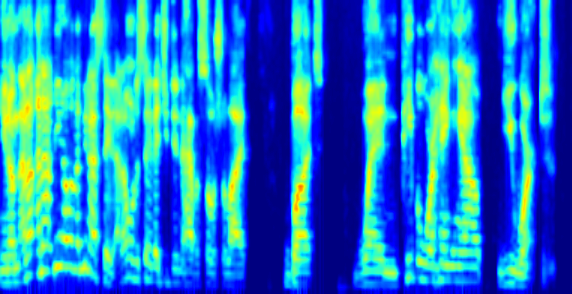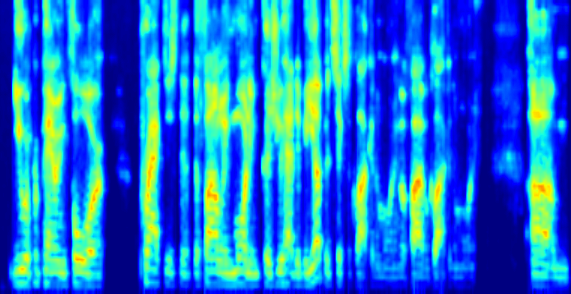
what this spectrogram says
You know, and I, and I, you know, let me not say that. I don't want to say that you didn't have a social life, but when people were hanging out, you weren't. You were preparing for practice the, the following morning because you had to be up at six o'clock in the morning or five o'clock in the morning. Um,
